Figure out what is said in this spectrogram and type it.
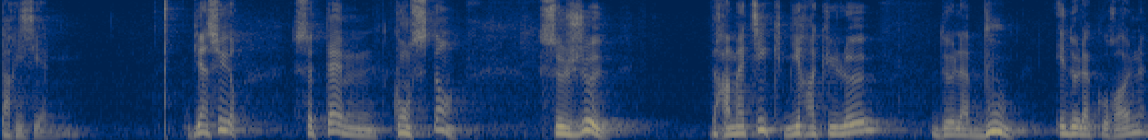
parisienne. Bien sûr, ce thème constant, ce jeu dramatique, miraculeux de la boue et de la couronne,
